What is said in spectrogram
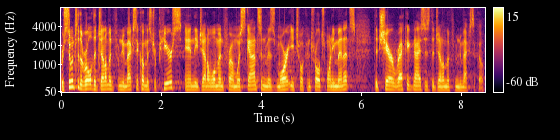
Pursuant to the rule, the gentleman from New Mexico, Mr. Pearce, and the gentlewoman from Wisconsin, Ms. Moore, each will control 20 minutes. The chair recognizes the gentleman from New Mexico.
